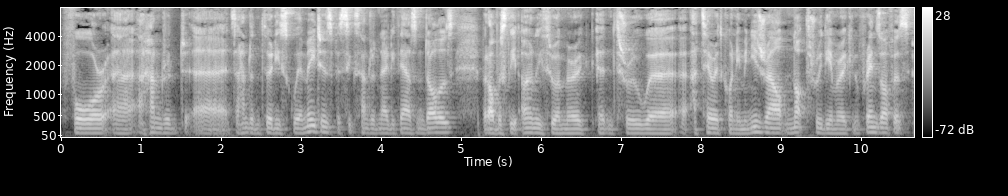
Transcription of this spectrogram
for uh, 100, uh, it's 130 square meters for $680,000, but obviously only through American, through uh, Kohanim in Israel, not through the American Friends Office.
